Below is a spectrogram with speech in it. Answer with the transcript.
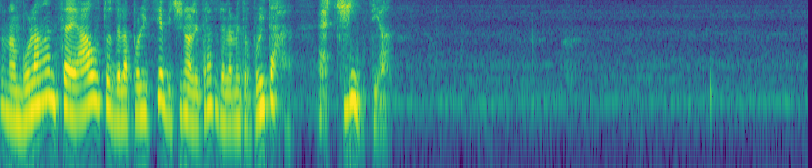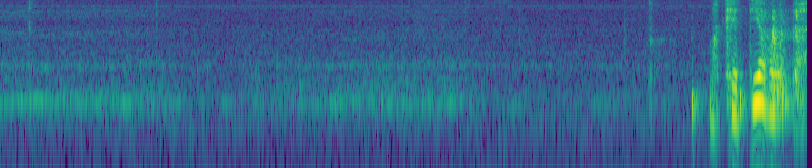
Sono ambulanza e auto della polizia vicino all'entrata della metropolitana. È Cinzia. Ma che diavolo...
